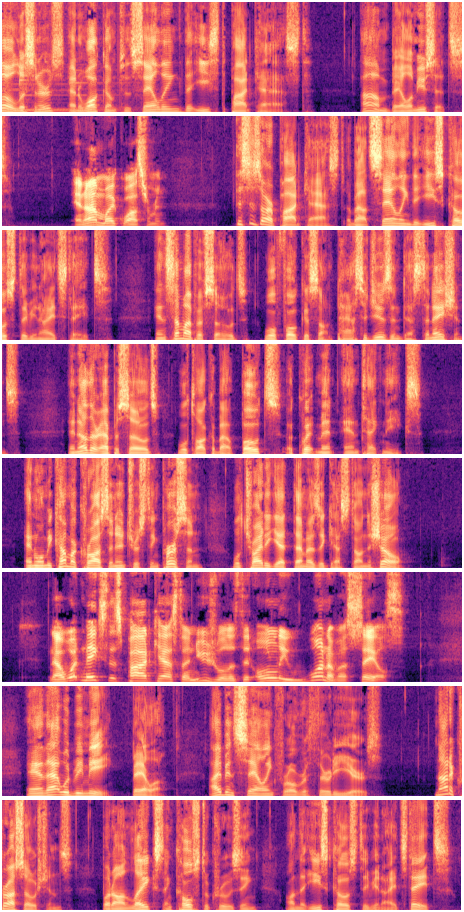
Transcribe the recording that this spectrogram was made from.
Hello, listeners, and welcome to Sailing the East podcast. I'm Bela Musitz. And I'm Mike Wasserman. This is our podcast about sailing the east coast of the United States. In some episodes, we'll focus on passages and destinations. In other episodes, we'll talk about boats, equipment, and techniques. And when we come across an interesting person, we'll try to get them as a guest on the show. Now, what makes this podcast unusual is that only one of us sails. And that would be me, Bela. I've been sailing for over 30 years. Not across oceans, but on lakes and coastal cruising on the east coast of the United States.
